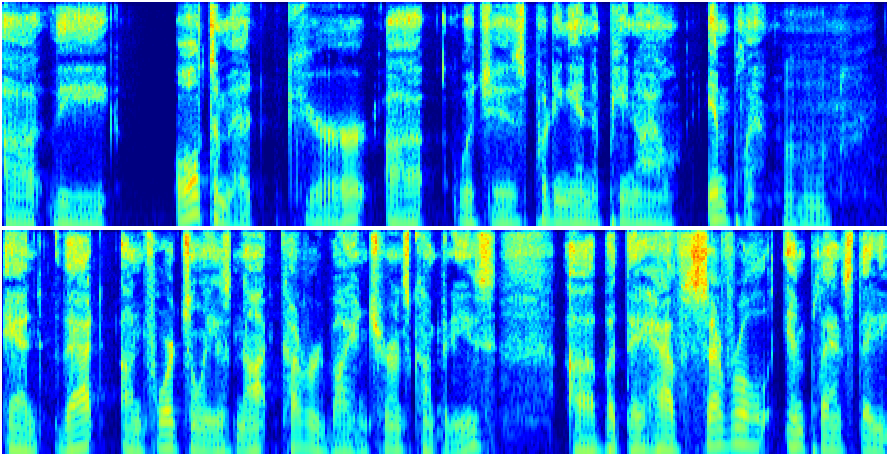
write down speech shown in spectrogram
uh, the ultimate cure, uh, which is putting in a penile implant. And that, unfortunately, is not covered by insurance companies, uh, but they have several implants they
